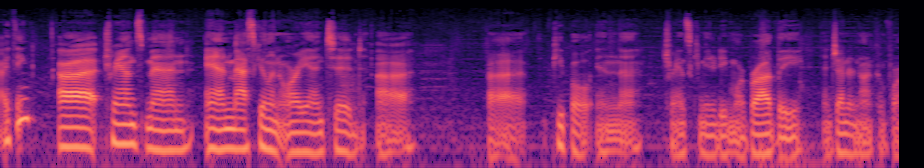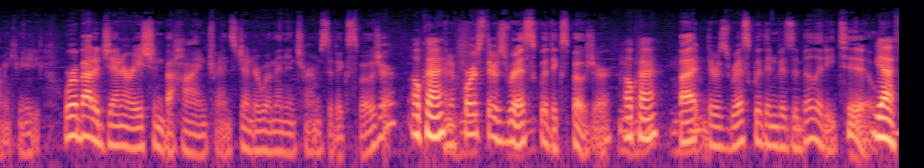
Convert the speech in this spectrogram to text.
I think uh, trans men and masculine oriented uh, uh, people in the trans community more broadly and gender nonconforming community. We're about a generation behind transgender women in terms of exposure. Okay. And of course, there's risk with exposure. Okay. But there's risk with invisibility too. Yes.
